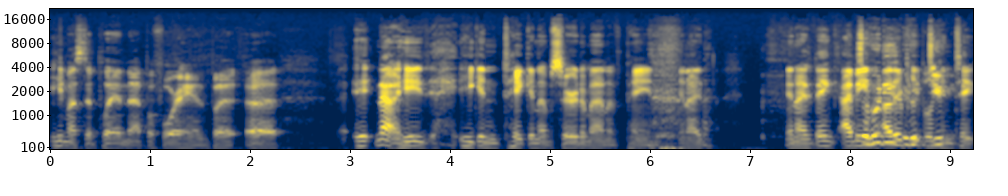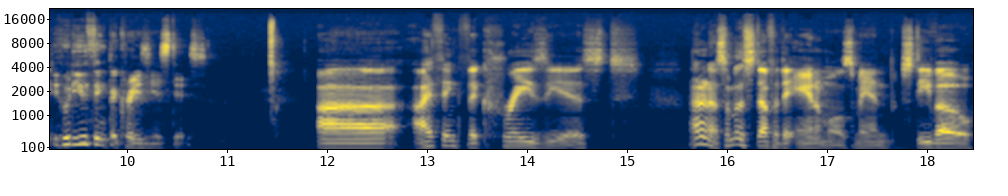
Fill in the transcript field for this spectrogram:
he must have planned that beforehand, but uh, he, no, he he can take an absurd amount of pain, and I and I think I mean so who do you, other who people you, can take. who do you think the craziest is? Uh, I think the craziest. I don't know some of the stuff with the animals, man. Steve-O,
